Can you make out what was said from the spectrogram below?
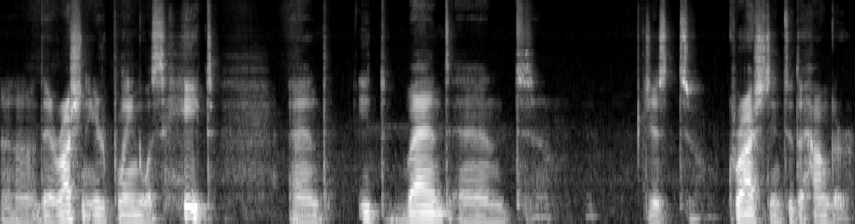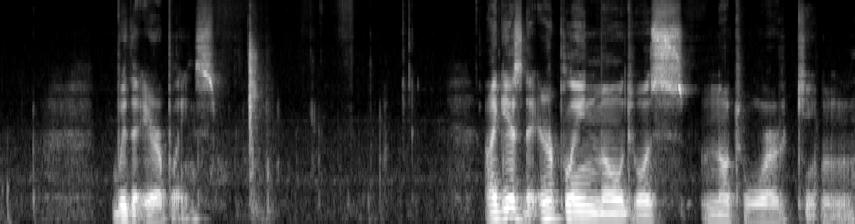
uh, the Russian airplane was hit, and it went and just crashed into the hangar with the airplanes. I guess the airplane mode was not working.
